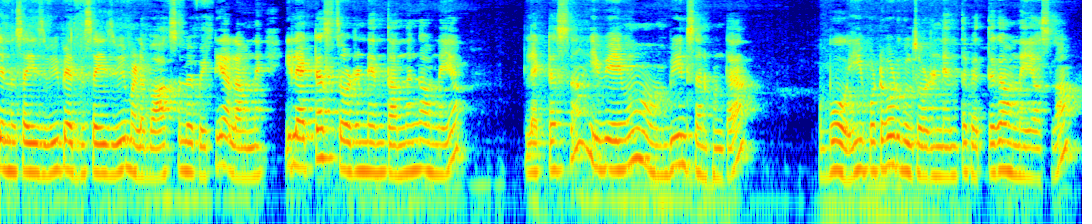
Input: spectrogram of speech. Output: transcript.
చిన్న సైజువి పెద్ద సైజువి మళ్ళీ బాక్సులో పెట్టి అలా ఉన్నాయి. ఈ లెక్టస్ చూడండి ఎంత అందంగా ఉన్నాయో. లెక్టస్ ఇవేమో బీన్స్ అనుకుంటా. అబ్బో ఈ పుట్టగొడుగులు చూడండి ఎంత పెద్దగా ఉన్నాయో అసలు.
